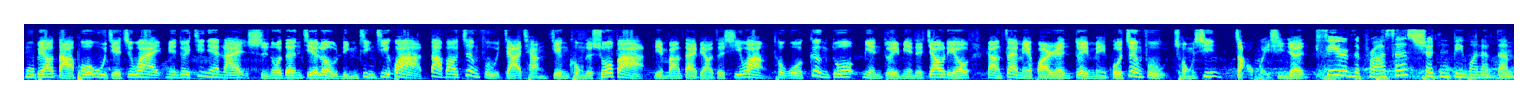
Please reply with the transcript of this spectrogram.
目标打破误解之外，面对近年来史诺登揭露临近计划、大爆政府加强监控的说法，联邦代表则希望透过更多面对面的交流，让在美华人对美国政府重新找回信任。Fear of the process shouldn't be one of them.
